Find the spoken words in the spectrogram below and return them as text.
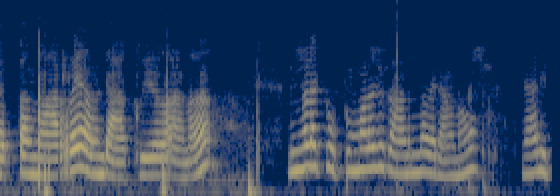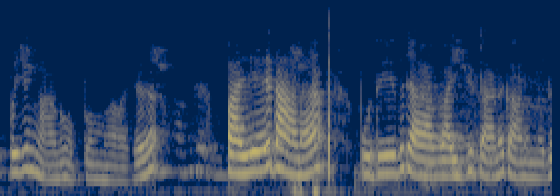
ഇപ്പം നിറയെ അവന്റെ ആക്രികളാണ്. നിങ്ങളൊക്കെ ഉപ്പുമുളക് കാണുന്നവരാണോ? ഞാൻ ഇപ്പോഴും കാണും ഉപ്പുമുളക്. പഴയതാണ് പുതിയത് വൈകിട്ടാണ് കാണുന്നത്.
